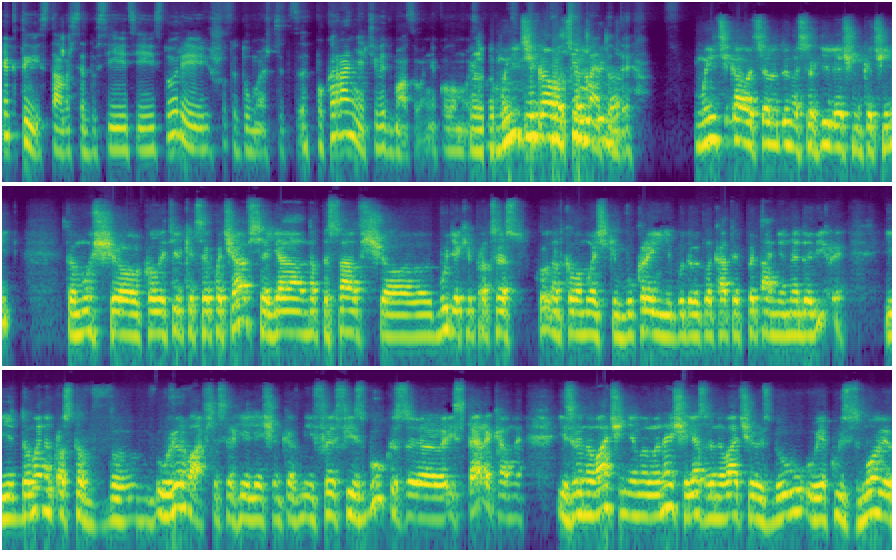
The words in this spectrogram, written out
Як ти ставишся до всієї цієї історії? І що ти думаєш? Чи це покарання чи відмазування Коломойського? Е, Мені цікаво, ця методи. мені цікава ця людина Сергій Лещенко чи ні. Тому що коли тільки це почався, я написав, що будь-який процес над Коломойським в Україні буде викликати питання недовіри. І до мене просто в, увірвався Сергій Лещенко в мій Фейсбук з е, істериками і звинуваченнями мене, що я звинувачую СБУ у якусь змові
